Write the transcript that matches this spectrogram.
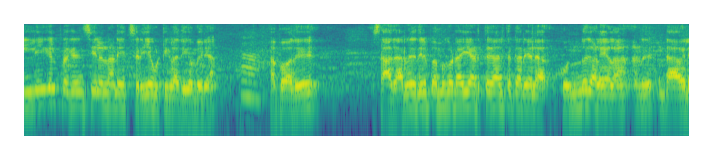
ഇല്ലീഗൽ പ്രഗ്നൻസിയിലുള്ളതാണ് ഈ ചെറിയ കുട്ടികൾ അധികം വരിക. അപ്പോൾ അത് സാധാരണഗതിയിൽ ഇപ്പം നമുക്കിവിടെ ഈ അടുത്ത കാലത്തൊക്കെ അറിയാല കൊന്നു കളയാളാണ് ഉണ്ടാവൽ.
